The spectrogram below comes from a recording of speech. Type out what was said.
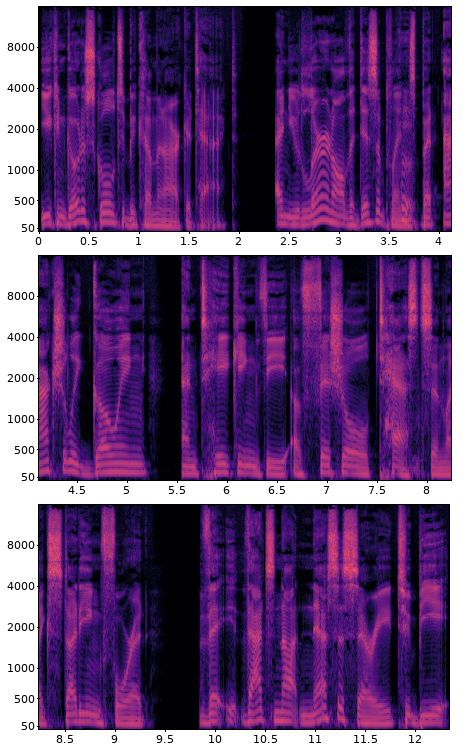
you can go to school to become an architect and you learn all the disciplines, hmm. but actually going and taking the official tests and like studying for it, that that's not necessary to be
